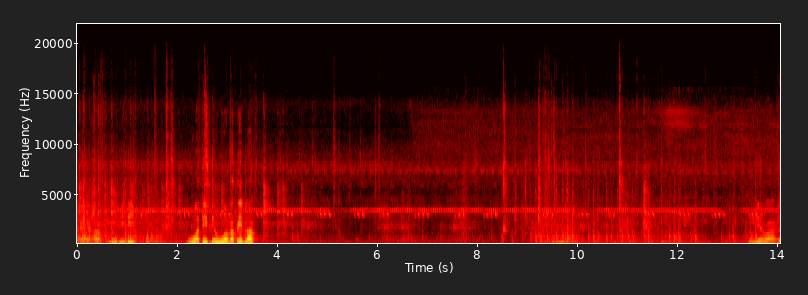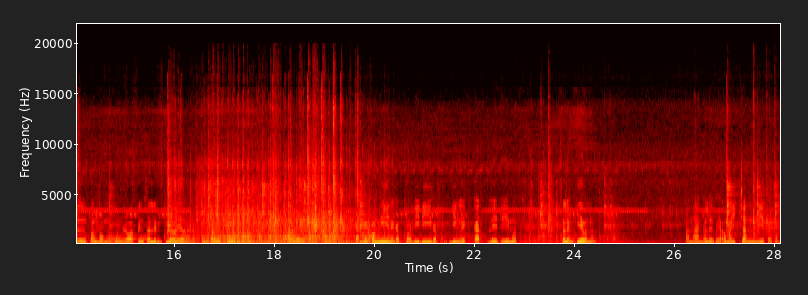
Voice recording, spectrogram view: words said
เอเอเอาดูดีดีๆหัวติดเดี๋ยวหัวก็ติดหรอกอืมลงเรียกว่าเออฟังกองบุญรอดเป็นสเลมเกี้ยวแล้วนะครับคงจะโอเคก็เลยกันในฟังนี้นะครับก็ดีดีๆครับยิงเหล็กกัดเละเทหมด สเลมเกี้ยวเนาะปานทางก็เลยไปเอามาอีกจันอีกครับผม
